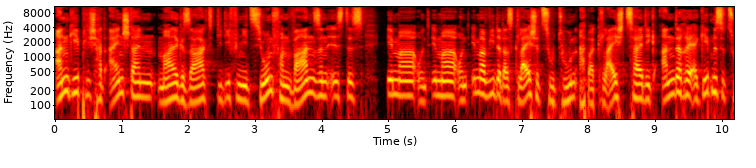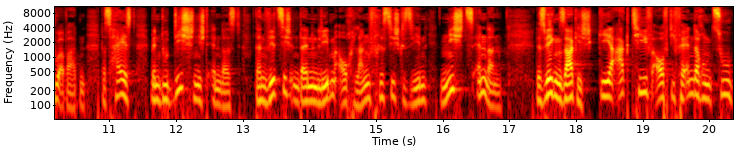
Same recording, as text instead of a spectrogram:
angeblich hat Einstein mal gesagt, die Definition von Wahnsinn ist es, immer und immer und immer wieder das Gleiche zu tun, aber gleichzeitig andere Ergebnisse zu erwarten. Das heißt, wenn du dich nicht änderst, dann wird sich in deinem Leben auch langfristig gesehen nichts ändern. Deswegen sage ich, gehe aktiv auf die Veränderung zu,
